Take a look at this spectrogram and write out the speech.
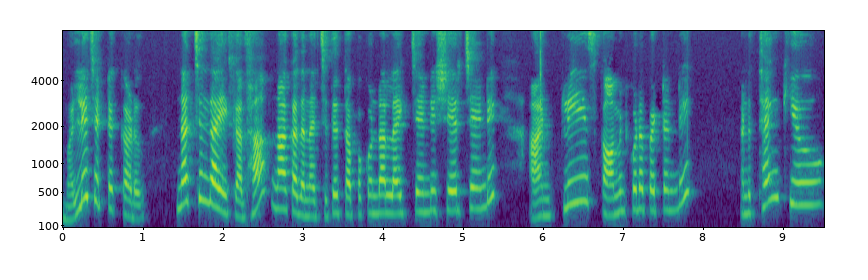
మళ్ళీ చెట్టెక్కాడు. నచ్చిందా ఈ కథ? నా కథ నచ్చితే తప్పకుండా లైక్ చేయండి షేర్ చేయండి. అండ్ ప్లీజ్ కామెంట్ కూడా పెట్టండి. And thank you.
